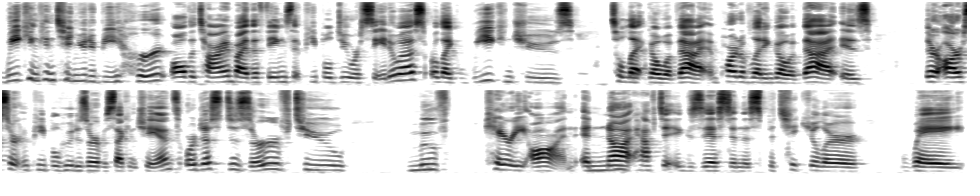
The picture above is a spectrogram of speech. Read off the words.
we can continue to be hurt all the time by the things that people do or say to us or like we can choose to let go of that and part of letting go of that is there are certain people who deserve a second chance or just deserve to move carry on and not have to exist in this particular way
